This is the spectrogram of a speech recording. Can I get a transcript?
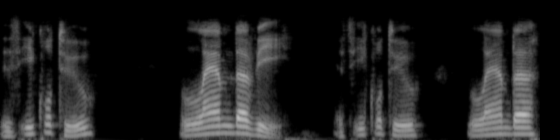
is equal to lambda v. It's equal to lambda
